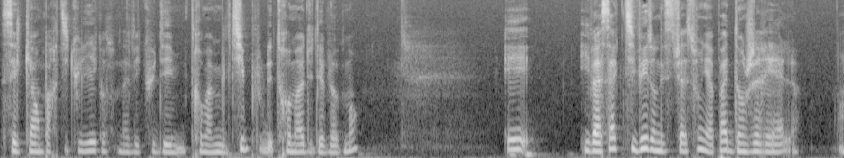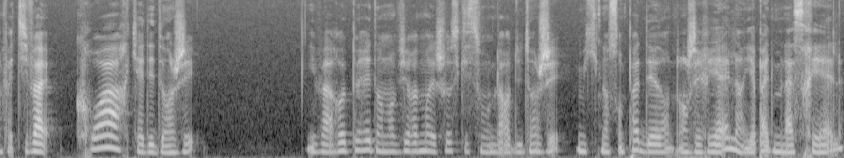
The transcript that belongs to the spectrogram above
C'est le cas en particulier quand on a vécu des traumas multiples ou des traumas du développement. Et il va s'activer dans des situations où il n'y a pas de danger réel. En fait, il va croire qu'il y a des dangers. Il va repérer dans l'environnement des choses qui sont lors du danger, mais qui n'en sont pas des dangers réels. Il n'y a pas de menace réelle.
